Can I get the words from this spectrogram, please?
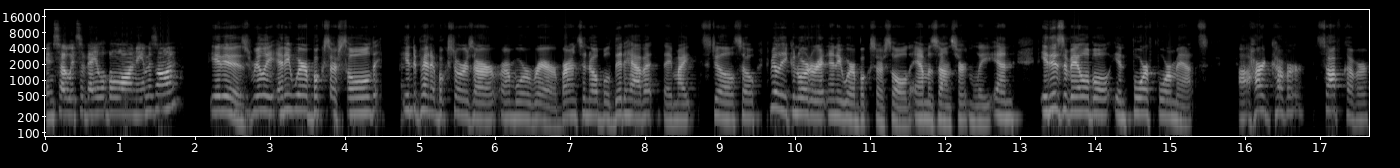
And so it's available on Amazon. It is really anywhere books are sold. Independent bookstores are, are more rare. Barnes and Noble did have it. They might still. So really you can order it anywhere books are sold. Amazon certainly. And it is available in four formats. uh, hardcover, softcover,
